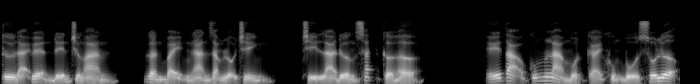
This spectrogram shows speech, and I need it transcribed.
từ đại huyện đến Trường An, gần 7.000 dặm lộ trình, chỉ là đường sắt cờ hở. Ế tạo cũng là một cái khủng bố số lượng.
